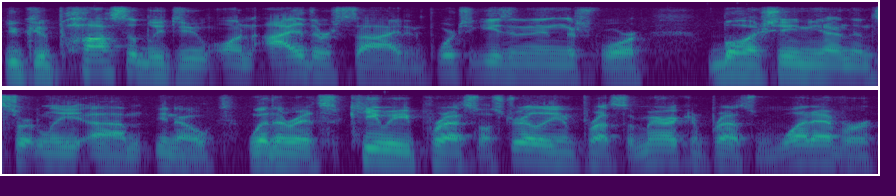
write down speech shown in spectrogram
you could possibly do on either side in Portuguese and in English for Borrachinha, and then certainly, um, you know, whether it's Kiwi press, Australian press, American press, whatever.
